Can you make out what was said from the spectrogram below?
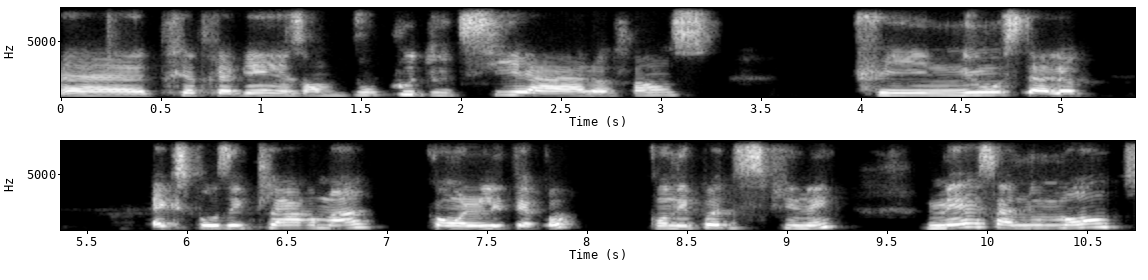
euh, très, très bien. Ils ont beaucoup d'outils à l'offense. Puis nous, ça l'a exposé clairement qu'on ne l'était pas, qu'on n'est pas discipliné. Mais ça nous montre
